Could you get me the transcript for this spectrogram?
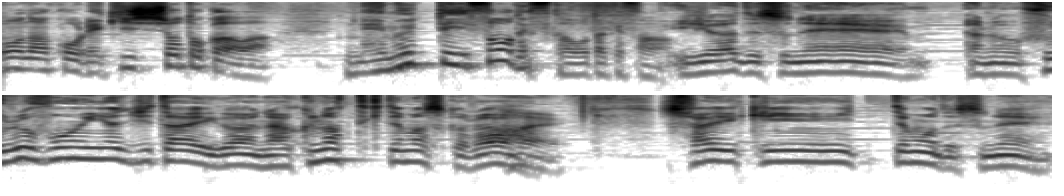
重なこう歴史書とかは眠っていそうですか大竹さん。いやですねあの古本屋自体がなくなってきてますから、はい。最近行ってもですね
